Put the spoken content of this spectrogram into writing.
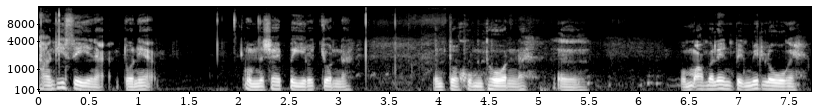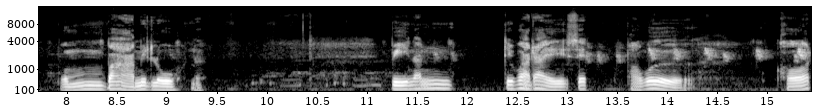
ทางที่สี่เนี่ย ตัวเนี้ย ผมจะใช้ปีรถยนต์นะ เป็นตัวคุมโทนนะ เออ ผมเอามาเล่นเป็นมิดโลไง ผมบ้ามิดโลนะปีนั้นที่ว่าได้เซ็ต power คอร์ส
